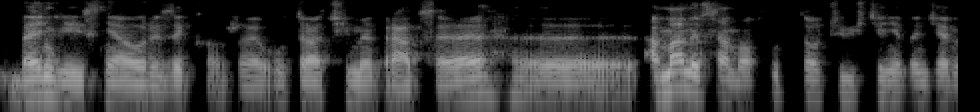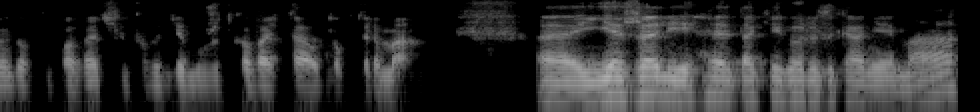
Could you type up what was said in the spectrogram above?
będzie istniało ryzyko, że utracimy pracę, a mamy samochód, to oczywiście nie będziemy go kupować, tylko będziemy użytkować to auto, które mamy. Jeżeli takiego ryzyka nie ma,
